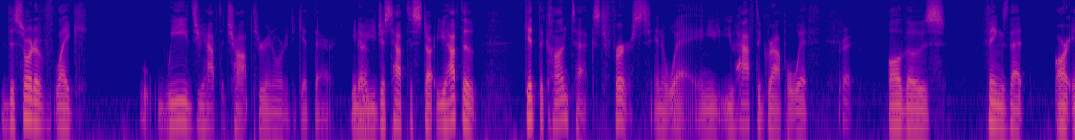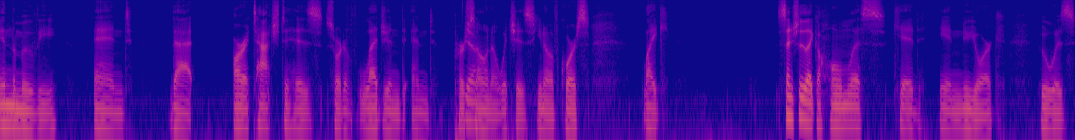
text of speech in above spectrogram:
the sort of like weeds you have to chop through in order to get there. You know, Yeah. you just have to start. You have to get the context first, in a way, and you you have to grapple with Right. All those things that are in the movie and that are attached to his sort of legend and persona, which is, you know, of course, like essentially like a homeless kid in New York who was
